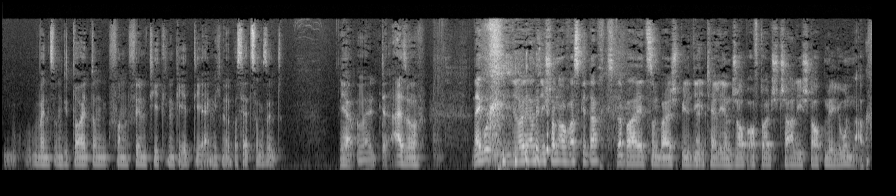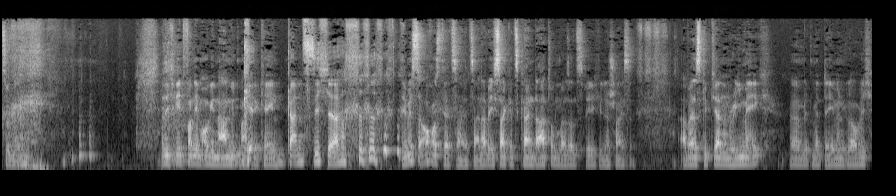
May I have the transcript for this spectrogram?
wenn es um die Deutung von Filmtiteln geht, die eigentlich eine Übersetzung sind. Ja. Weil, also, na gut, die Leute haben sich schon auch was gedacht dabei, zum Beispiel die Italian Job auf Deutsch Charlie Staub Millionen abzunehmen. Also ich rede von dem Original mit Michael Caine. Ganz sicher. Der müsste auch aus der Zeit sein, aber ich sage jetzt kein Datum, weil sonst rede ich wieder Scheiße. Aber es gibt ja einen Remake äh, mit Matt Damon, glaube ich.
